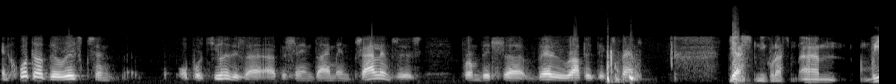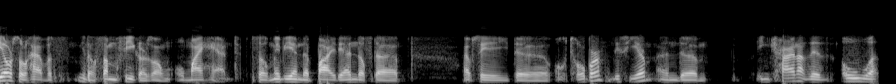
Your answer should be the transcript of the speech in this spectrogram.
And what are the risks and opportunities at the same time and challenges from this very rapid expansion? Yes, Nicolas. Um, we also have you know some figures on, on my hand. So maybe in the, by the end of the, I would say the October this year, and um, in China there's over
